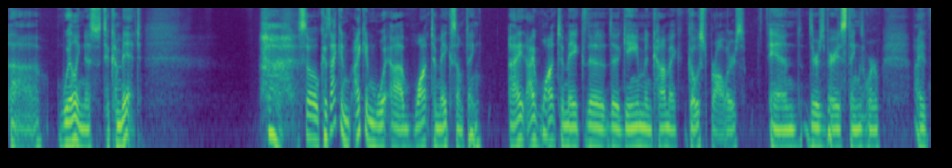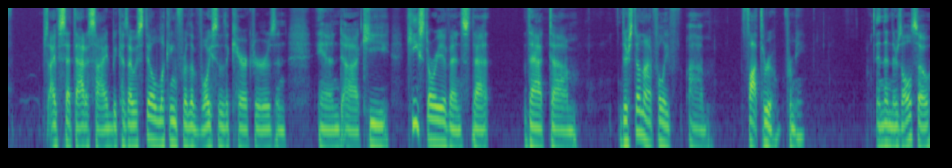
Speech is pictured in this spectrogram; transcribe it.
uh, willingness to commit. so, because I can I can uh, want to make something. I, I want to make the the game and comic Ghost Brawlers and there's various things where I've I've set that aside because I was still looking for the voice of the characters and and uh, key key story events that that um, they're still not fully um, thought through for me. And then there's also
